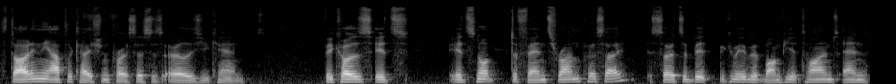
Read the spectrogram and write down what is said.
starting the application process as early as you can, because it's it's not defense run per se, so it's a bit it can be a bit bumpy at times, and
